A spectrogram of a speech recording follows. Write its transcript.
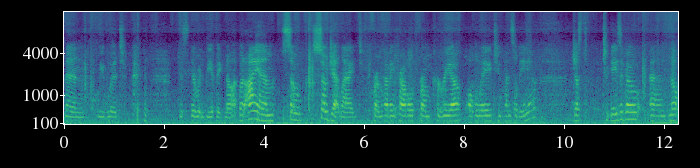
then we would, this there wouldn't be a big knot. But I am so so jet lagged from having traveled from Korea all the way to Pennsylvania, just two days ago and not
